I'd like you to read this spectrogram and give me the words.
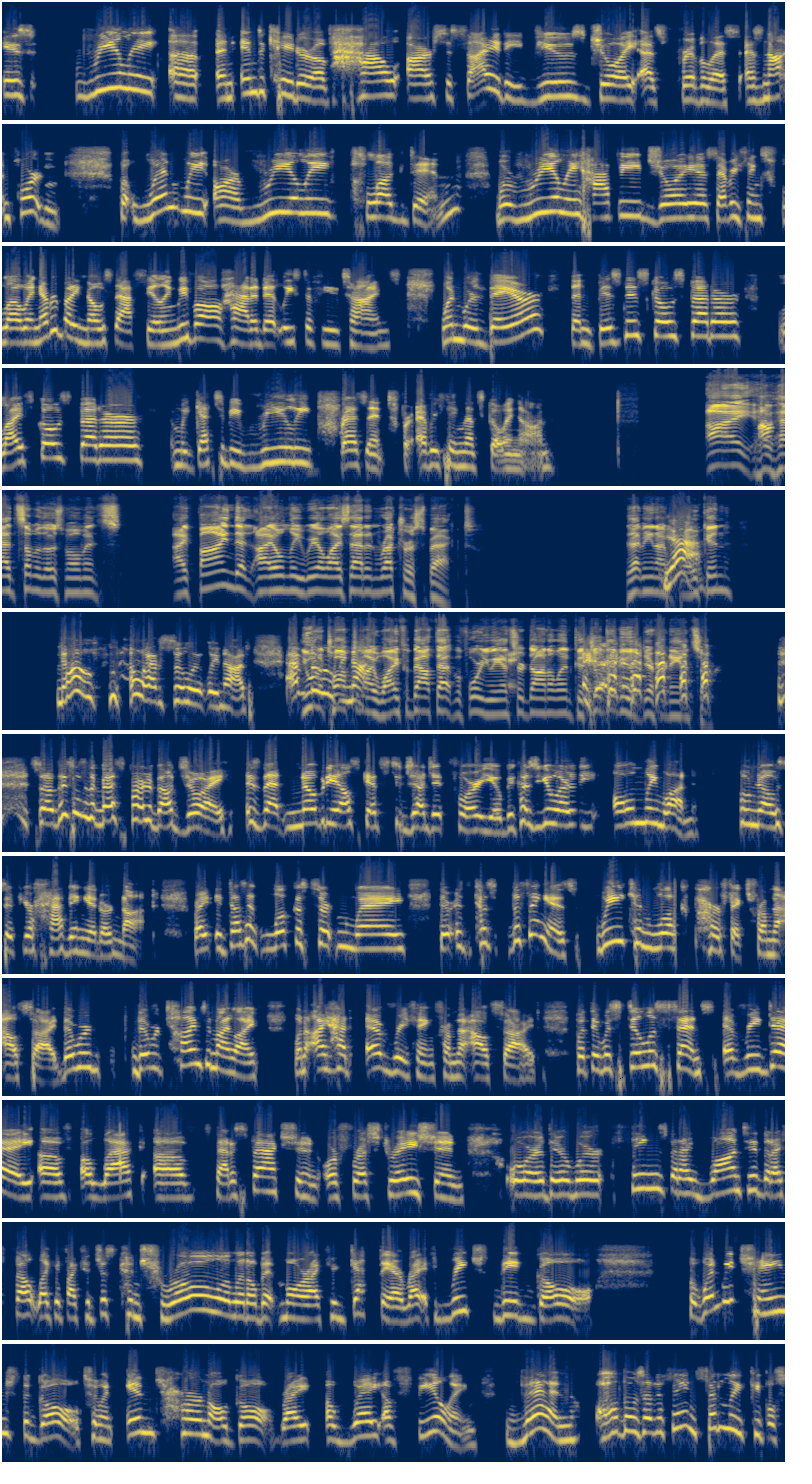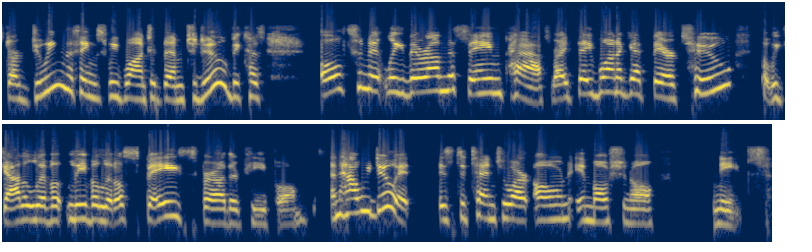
is really uh, an indicator of how our society views joy as frivolous, as not important. But when we are really plugged in, we're really happy, joyous, everything's flowing. Everybody knows that feeling. We've all had it at least a few times. When we're there, then business goes better, life goes better, and we get to be really present for everything that's going on. I have had some of those moments. I find that I only realize that in retrospect. Does that mean I'm yeah. broken? No, no, absolutely not. Absolutely you want to talk not. to my wife about that before you answer, Donnalynn? Because she'll give you a different answer. So this is the best part about joy is that nobody else gets to judge it for you because you are the only one who knows if you're having it or not right? It doesn't look a certain way. There because the thing is we can look perfect from the outside. There were there were times in my life when i had everything from the outside but there was still a sense every day of a lack of satisfaction or frustration, or there were things that I wanted that I felt like if I could just control a little bit more, I could get there, right? I could reach the goal. But when we change the goal to an internal goal, right, a way of feeling, then all those other things, suddenly people start doing the things we wanted them to do because ultimately they're on the same path, right? They want to get there too, but we got to leave a little space for other people. And how we do it is to tend to our own emotional needs.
